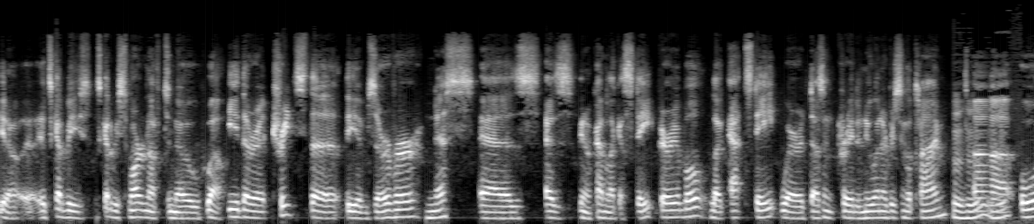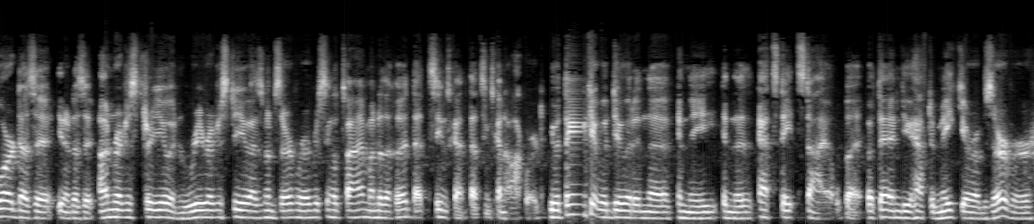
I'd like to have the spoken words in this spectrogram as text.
you know it's got to be it's got to be smart enough to know well either it treats the the observer ness as as you know kind of like a state variable like at state where it doesn't create a new one every single time mm-hmm, uh, mm-hmm. or does it you know does it unregister you and re-register you as an observer every single time under the hood? That seems kind of, that seems kind of awkward. You would think it would do it in the in the in the at state style but but then do you have to make your observer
